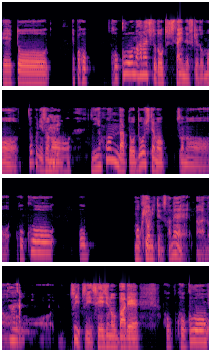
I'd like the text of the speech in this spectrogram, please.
えっ、と、やっぱ北北欧の話ちょっとお聞きしたいんですけども、特にその、日本だとどうしても、その、北欧を目標にっていうんですかね、あの、はいついつい政治の場で、ほ北欧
